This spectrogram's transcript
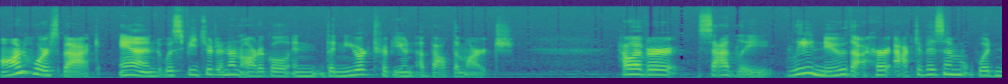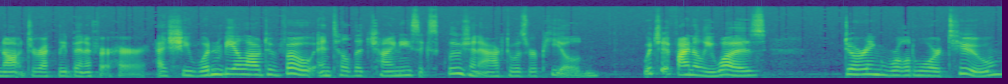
on horseback and was featured in an article in the New York Tribune about the march. However, sadly, Lee knew that her activism would not directly benefit her, as she wouldn't be allowed to vote until the Chinese Exclusion Act was repealed, which it finally was, During World War II,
